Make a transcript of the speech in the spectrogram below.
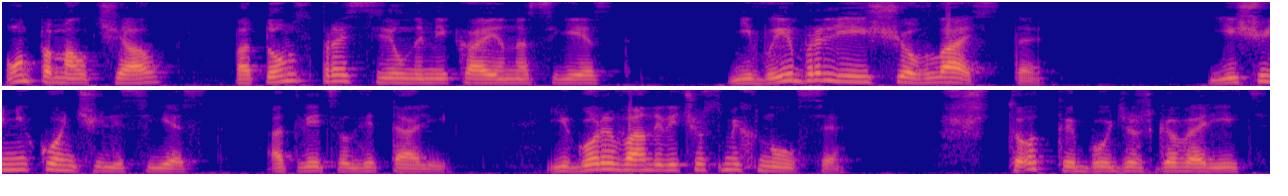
Он помолчал, потом спросил, намекая на съезд. «Не выбрали еще власть-то?» «Еще не кончили съезд», — ответил Виталий. Егор Иванович усмехнулся. «Что ты будешь говорить?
